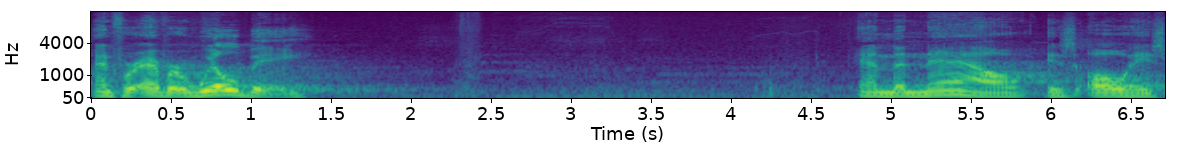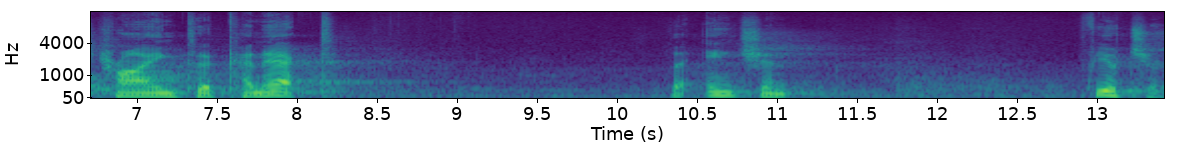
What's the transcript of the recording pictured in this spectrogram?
and forever will be. And the now is always trying to connect the ancient future.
